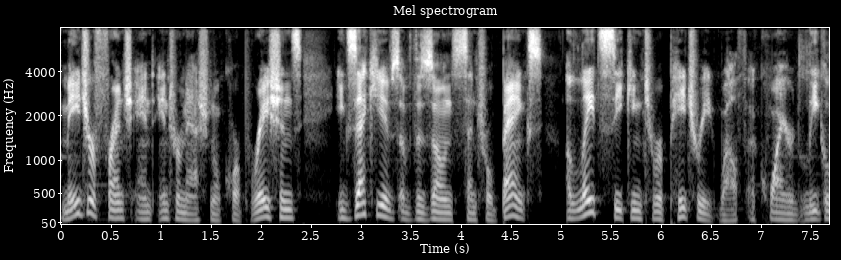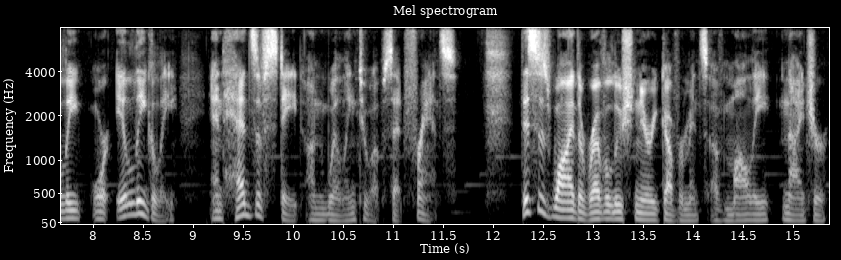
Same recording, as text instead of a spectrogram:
major French and international corporations, executives of the zone's central banks, elites seeking to repatriate wealth acquired legally or illegally, and heads of state unwilling to upset France. This is why the revolutionary governments of Mali, Niger,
